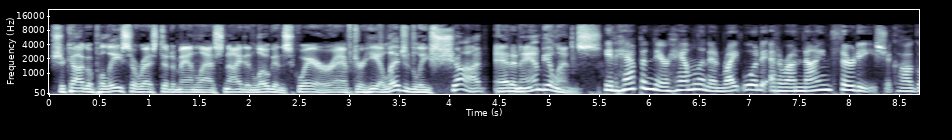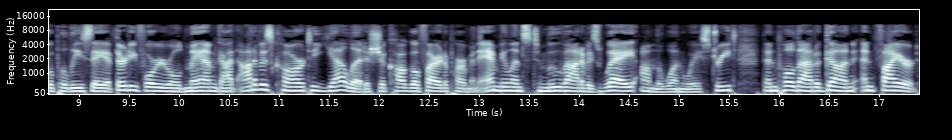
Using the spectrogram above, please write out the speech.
Chicago police arrested a man last night in Logan Square after he allegedly shot at an ambulance. It happened near Hamlin and Wrightwood at around 9:30. Chicago police say a 34-year-old man got out of his car to yell at a Chicago Fire Department ambulance to move out of his way on the one-way street, then pulled out a gun and fired.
